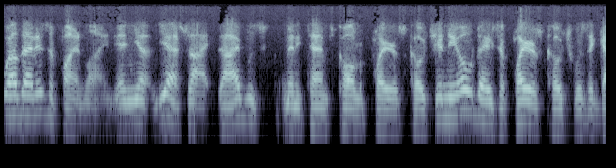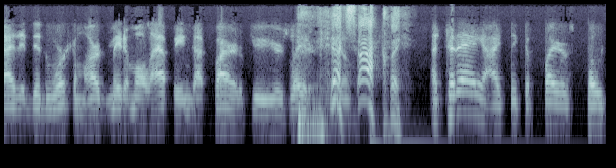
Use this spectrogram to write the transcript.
Well, that is a fine line, and yeah, yes, I I was many times called a players coach. In the old days, a players coach was a guy that didn't work them hard, made them all happy, and got fired a few years later. you exactly. Uh, today, I think a players coach.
